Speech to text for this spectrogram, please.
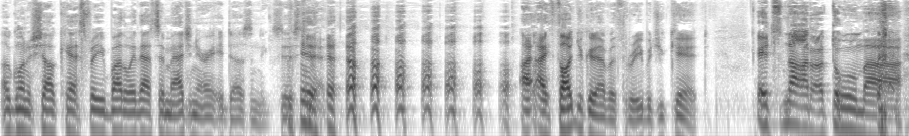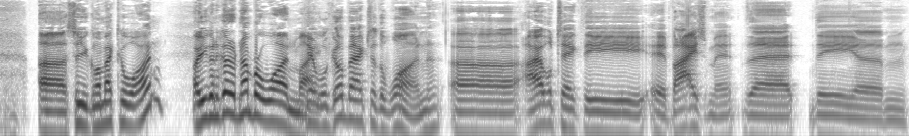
of going to Shoutcast 3, by the way, that's imaginary. It doesn't exist yet. I, I thought you could have a 3, but you can't. it's not a tumor. Uh, so you're going back to 1? Are you going to go to number 1, Mike? Yeah, we'll go back to the one. Uh, I will take the advisement that the um,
